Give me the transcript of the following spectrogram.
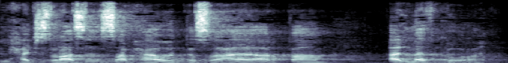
للحجز راسل الصفحة واتصل على الأرقام المذكورة.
